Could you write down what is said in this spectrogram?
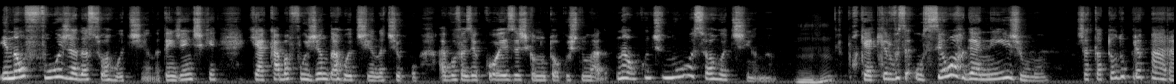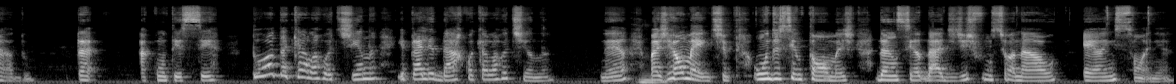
E não fuja da sua rotina. Tem gente que, que acaba fugindo da rotina, tipo, ah, vou fazer coisas que eu não estou acostumada. Não, continua a sua rotina. Uhum. Porque aquilo você, o seu organismo já está todo preparado para acontecer toda aquela rotina e para lidar com aquela rotina. Né? Mas realmente, um dos sintomas da ansiedade disfuncional é a insônia.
